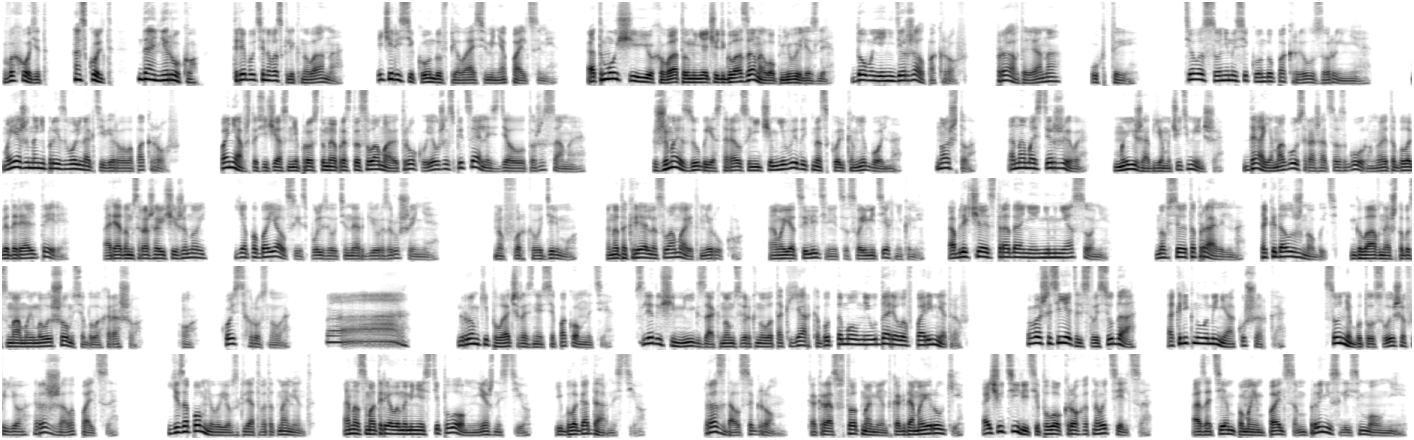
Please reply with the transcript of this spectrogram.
Выходит. «Аскольд, дай мне руку!» Требовательно воскликнула она и через секунду впилась в меня пальцами. От мощи ее хвата у меня чуть глаза на лоб не вылезли. Дома я не держал покров. Правда, и она... Ух ты. Тело Сони на секунду покрыл узор иния. Моя жена непроизвольно активировала покров. Поняв, что сейчас мне просто-напросто сломают руку, я уже специально сделал то же самое. Сжимая зубы, я старался ничем не выдать, насколько мне больно. Ну а что? Она мастер живы. Мои же объемы чуть меньше. Да, я могу сражаться с гуру, но это благодаря Альтере. А рядом с рожающей женой я побоялся использовать энергию разрушения. Но форково дерьмо. Она так реально сломает мне руку. А моя целительница своими техниками облегчает страдания не мне, а Соне. Но все это правильно. Так и должно быть. Главное, чтобы с мамой и малышом все было хорошо. О, кость хрустнула. а Громкий плач разнесся по комнате. В следующий миг за окном сверкнуло так ярко, будто молния ударила в паре метров. «Ваше сиятельство, сюда!» — окликнула меня акушерка. Соня, будто услышав ее, разжала пальцы. Я запомнил ее взгляд в этот момент. Она смотрела на меня с теплом, нежностью и благодарностью. Раздался гром. Как раз в тот момент, когда мои руки ощутили тепло крохотного тельца а затем по моим пальцам пронеслись молнии.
